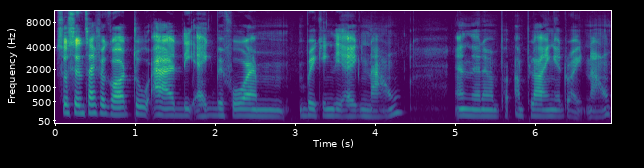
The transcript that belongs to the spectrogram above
So since I forgot to add the egg before, I'm breaking the egg now. And then I'm applying it right now.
